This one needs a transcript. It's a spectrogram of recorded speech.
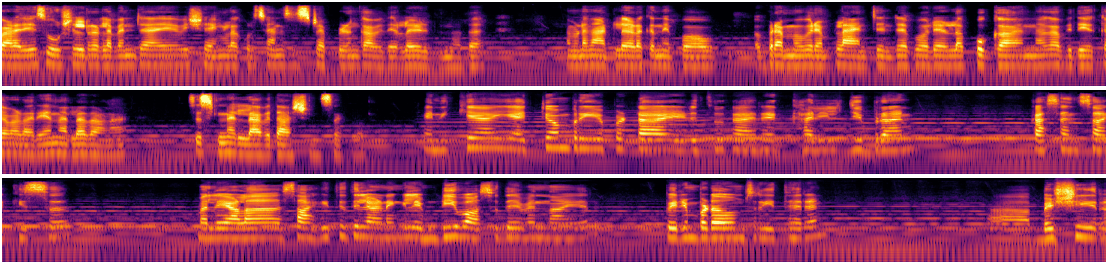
വളരെ സോഷ്യൽ റെലവന്റ് ആയ വിഷയങ്ങളെക്കുറിച്ചാണ് സിസ്റ്റർ എപ്പോഴും കവിതകൾ എഴുതുന്നത്. നമ്മുടെ നാട്ടിൽ കിടക്കുന്ന ഇപ്പോൾ ബ്രഹ്മപുരം പ്ലാന്റിന്റെ പോലെയുള്ള പുക എന്ന കവിതയൊക്കെ വളരെ നല്ലതാണ്. സിസ്റ്ററിന് എല്ലാവിധ ആശംസകളും. എനിക്ക് ഏറ്റവും പ്രിയപ്പെട്ട എഴുത്തുകാര് ഖലീൽ ജിബ്രാൻ കസൻ സാക്കിസ് മലയാള സാഹിത്യത്തിലാണെങ്കിൽ എം ഡി വാസുദേവൻ നായർ പെരുമ്പടവും ശ്രീധരൻ ബഷീർ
